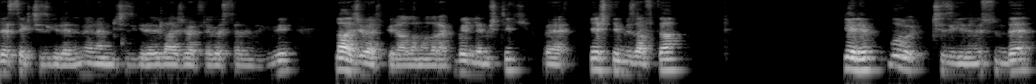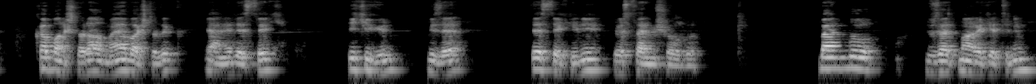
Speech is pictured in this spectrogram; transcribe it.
destek çizgilerinin önemli çizgileri lacivertle gösterdiğimiz gibi lacivert bir alan olarak belirlemiştik ve geçtiğimiz hafta gelip bu çizginin üstünde kapanışları almaya başladık. Yani destek iki gün bize destekliğini göstermiş oldu. Ben bu düzeltme hareketinin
